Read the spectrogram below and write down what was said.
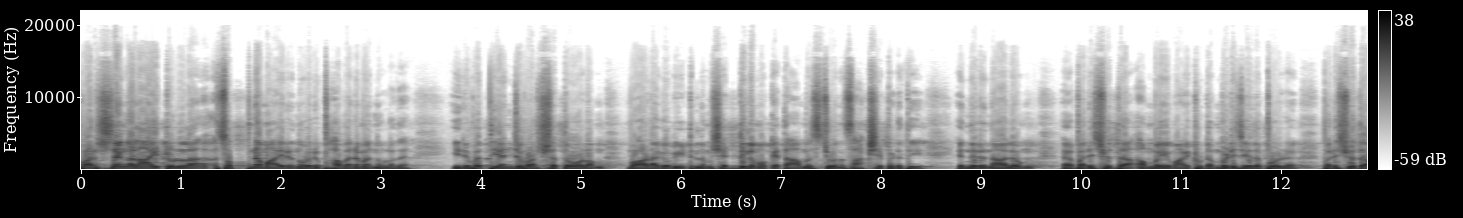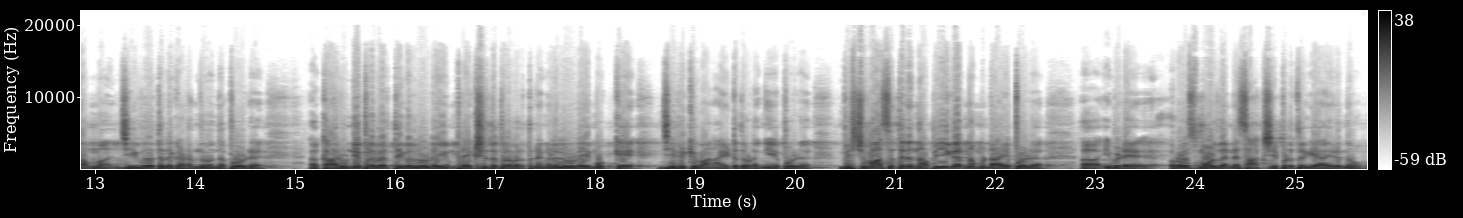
വർഷങ്ങളായിട്ടുള്ള സ്വപ്നമായിരുന്നു ഒരു ഭവനം എന്നുള്ളത്. ഇരുപത്തിയഞ്ച് വർഷത്തോളം വാടക വീട്ടിലും ഷെഡിലുമൊക്കെ താമസിച്ചു എന്ന് സാക്ഷ്യപ്പെടുത്തി. എന്നിരുന്നാലും പരിശുദ്ധ അമ്മയുമായിട്ട് ഉടമ്പടി ചെയ്തപ്പോൾ പരിശുദ്ധ അമ്മ ജീവിതത്തിൽ കടന്നു വന്നപ്പോൾ കാരുണ്യ പ്രവർത്തികളിലൂടെയും പ്രേക്ഷിത പ്രവർത്തനങ്ങളിലൂടെയും ഒക്കെ ജീവിക്കുവാനായിട്ട് തുടങ്ങിയപ്പോൾ വിശ്വാസത്തിന് നവീകരണം ഉണ്ടായപ്പോൾ ഇവിടെ റോസ്മോൾ തന്നെ സാക്ഷ്യപ്പെടുത്തുകയായിരുന്നു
